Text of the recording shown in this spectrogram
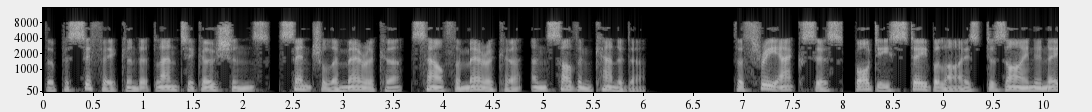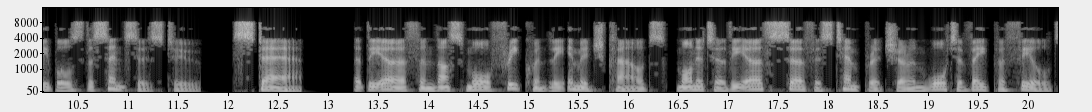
the Pacific and Atlantic Oceans, Central America, South America, and southern Canada. The three-axis, body-stabilized design enables the sensors to «stare» at the Earth and thus more frequently image clouds, monitor the Earth's surface temperature and water vapor fields,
